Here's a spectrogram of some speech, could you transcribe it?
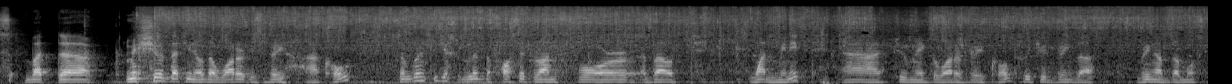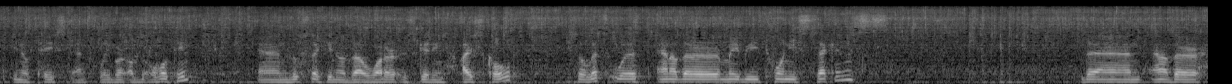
so, but uh, make sure that you know the water is very uh, cold. So I'm going to just let the faucet run for about one minute uh, to make the water very cold which would bring the bring up the most you know taste and flavor of the Ovaltine and looks like you know the water is getting ice cold. So let's wait another maybe 20 seconds. Then another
